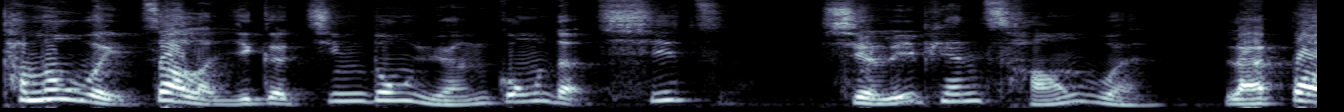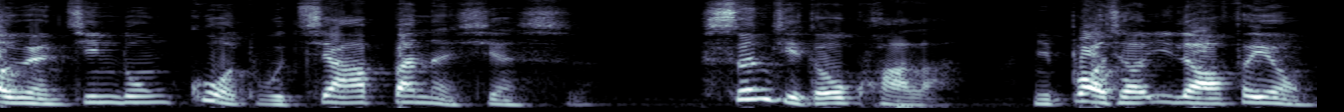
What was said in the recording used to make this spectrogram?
他们伪造了一个京东员工的妻子，写了一篇长文来抱怨京东过度加班的现实，身体都垮了，你报销医疗费用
